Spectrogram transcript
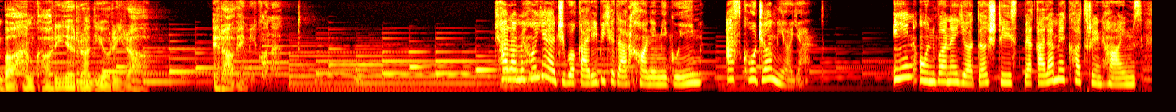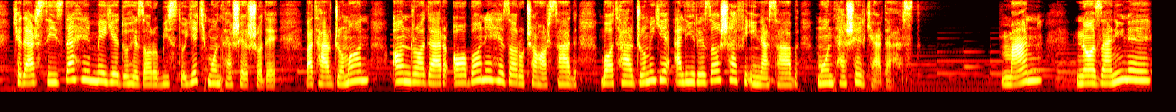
با همکاری رادیو ریرا ارائه می کند. کلمه های عجیب و غریبی که در خانه می گوییم از کجا می آیند؟ این عنوان یادداشتی است به قلم کاترین هایمز که در 13 می 2021 منتشر شده و ترجمان آن را در آبان 1400 با ترجمه علی رضا شفیعی نسب منتشر کرده است. من نازنین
